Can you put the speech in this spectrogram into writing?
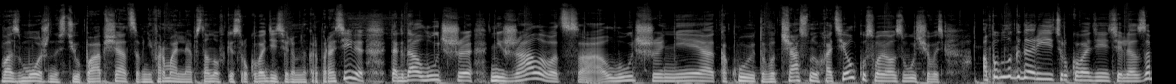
возможностью пообщаться в неформальной обстановке с руководителем на корпоративе, тогда лучше не жаловаться, лучше не какую-то вот частную хотелку свою озвучивать, а поблагодарить руководителя за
